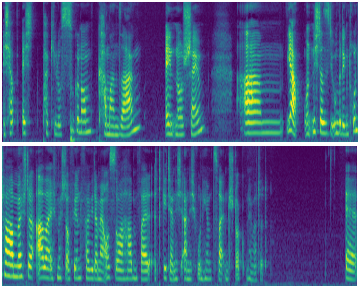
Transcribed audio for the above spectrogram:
ich habe echt ein paar Kilos zugenommen, kann man sagen. Ain't no shame. Ähm, ja, und nicht, dass ich die unbedingt runter haben möchte, aber ich möchte auf jeden Fall wieder mehr Ausdauer haben, weil es geht ja nicht an. Ich wohne hier im zweiten Stock. Ihr wartet. Äh.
